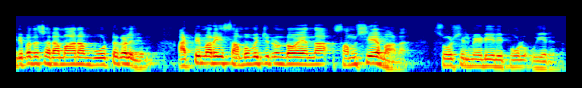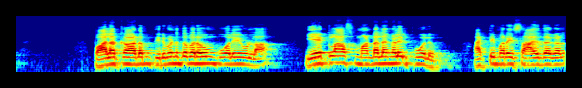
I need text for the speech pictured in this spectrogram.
ഇരുപത് ശതമാനം വോട്ടുകളിലും അട്ടിമറി സംഭവിച്ചിട്ടുണ്ടോ എന്ന സംശയമാണ് സോഷ്യൽ മീഡിയയിൽ ഇപ്പോൾ ഉയരുന്നത്. പാലക്കാടും തിരുവനന്തപുരവും പോലെയുള്ള എ ക്ലാസ് മണ്ഡലങ്ങളിൽ പോലും അട്ടിമറി സാധ്യതകൾ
